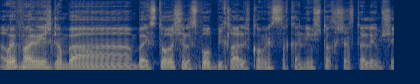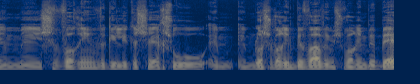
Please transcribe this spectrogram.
הרבה פעמים יש גם ב- בהיסטוריה של הספורט בכלל, יש כל מיני שחקנים שאתה חשבת עליהם שהם שברים, וגילית שאיכשהו הם, הם לא שברים בו', הם שברים בב',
